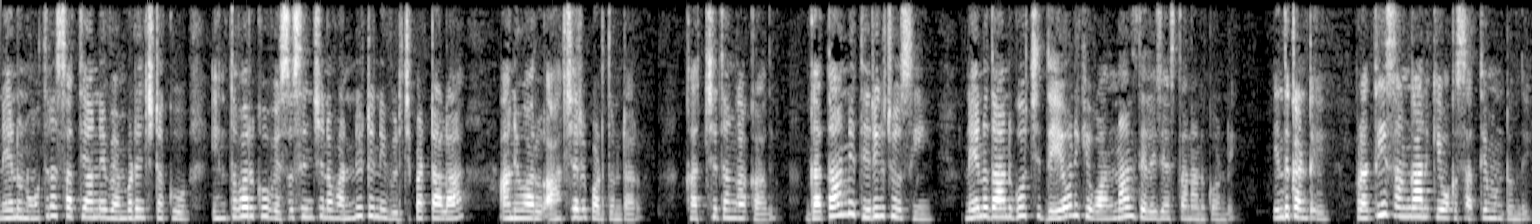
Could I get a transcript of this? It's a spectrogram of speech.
నేను నూతన సత్యాన్ని వెంబడించుటకు ఇంతవరకు విశ్వసించినవన్నిటిని విడిచిపెట్టాలా? అని వారు ఆశ్చర్యపడుతుంటారు. ఖచ్చితంగా కాదు. గతాన్ని తిరిగి చూసి నేను దాని గురించి దేవునికి వర్ణాలు తెలియజేస్తాను అనుకోండి ఎందుకంటే ప్రతి సంఘానికి ఒక సత్యం ఉంటుంది.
